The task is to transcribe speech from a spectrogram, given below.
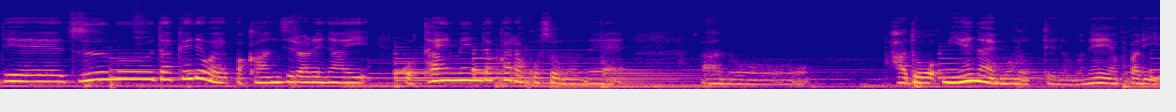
で Zoom だけではやっぱ感じられないこう対面だからこそのねあの波動見えないものっていうのもねやっぱり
